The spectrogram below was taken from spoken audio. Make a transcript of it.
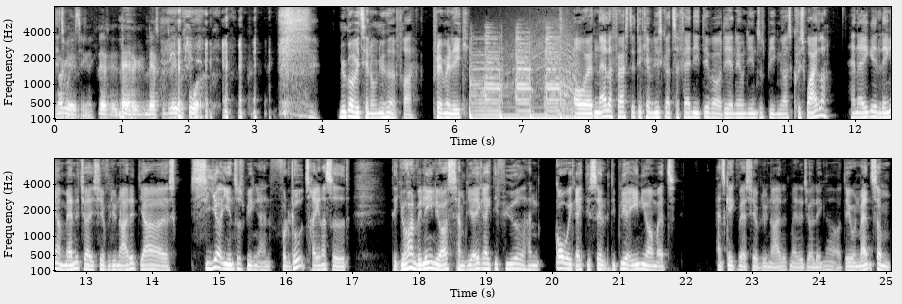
det tror jeg sikkert ikke. Lad, lad, lad os tilbage på sporet. Nu går vi til nogle nyheder fra Premier League. Og øh, den allerførste, det kan vi lige så godt tage fat i, det var det, jeg nævnte i introspeaking også. Chris Wilder, han er ikke længere manager i Sheffield United. Jeg øh, siger i introspeaking, at han forlod trænersædet. Det gjorde han vel egentlig også. Han bliver ikke rigtig fyret. Han går ikke rigtig selv. De bliver enige om, at han skal ikke være Sheffield United manager længere. Og det er jo en mand, som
